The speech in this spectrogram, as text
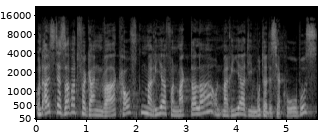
Und als der Sabbat vergangen war, kauften Maria von Magdala und Maria, die Mutter des Jakobus,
